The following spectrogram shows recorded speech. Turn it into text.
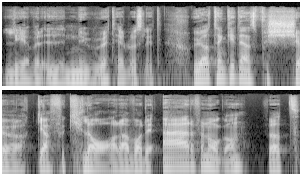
lever i nuet helt plötsligt. Och jag tänker inte ens försöka förklara vad det är för någon. För att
